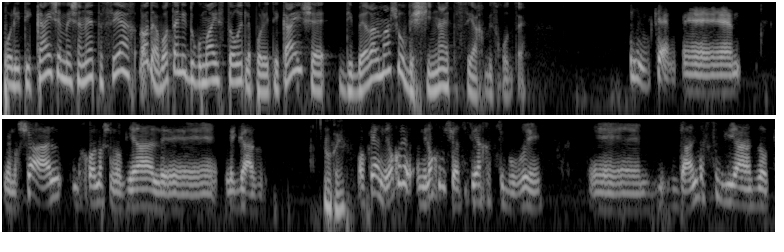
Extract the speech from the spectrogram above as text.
פוליטיקאי שמשנה את השיח, לא יודע, בוא תן לי דוגמה היסטורית לפוליטיקאי שדיבר על משהו ושינה את השיח בזכות זה. כן, אה, למשל, בכל מה שנוגע לגז. אוקיי. אוקיי, אני לא חושב, לא שהשיח הציבורי דן בסוגיה הזאת,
